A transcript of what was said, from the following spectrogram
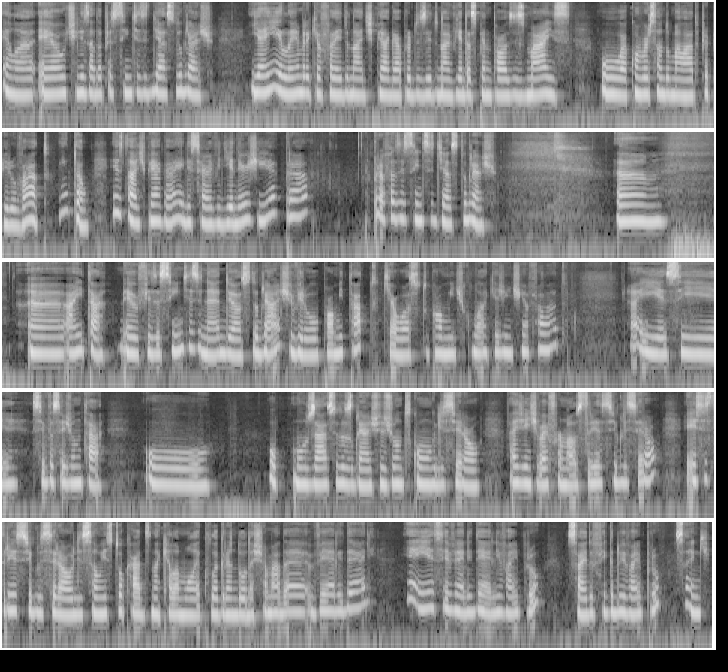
ela é utilizada para síntese de ácido graxo. E aí, lembra que eu falei do NADPH produzido na via das pentoses mais o, a conversão do malato para piruvato? Então, esse NADPH ele serve de energia para fazer síntese de ácido graxo. Uh, aí tá, eu fiz a síntese né, de ácido graxo, virou o palmitato, que é o ácido palmítico lá que a gente tinha falado. Aí, esse, se você juntar o os ácidos graxos juntos com o glicerol, a gente vai formar os triacilglicerol. Esses triacilglicerol eles são estocados naquela molécula grandona chamada VLDL. E aí esse VLDL vai pro sai do fígado e vai pro sangue.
